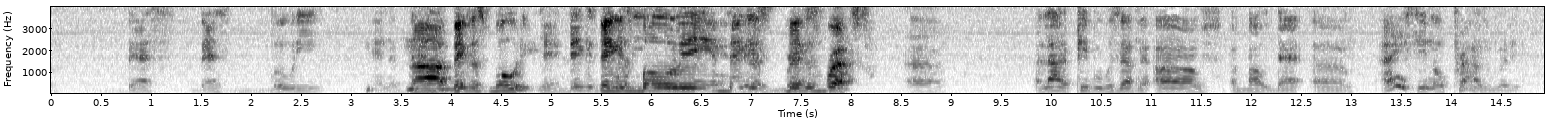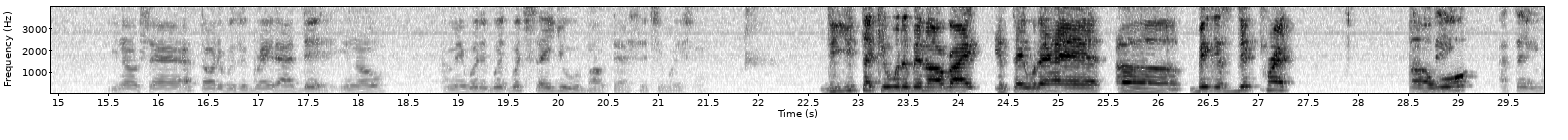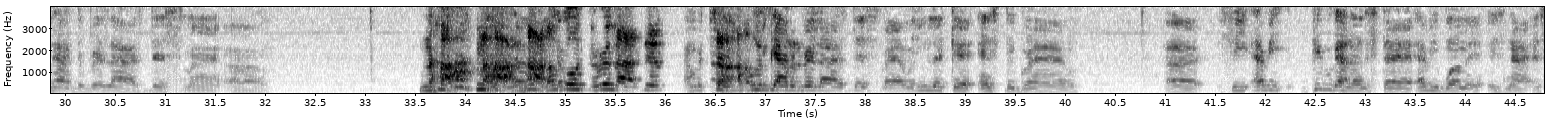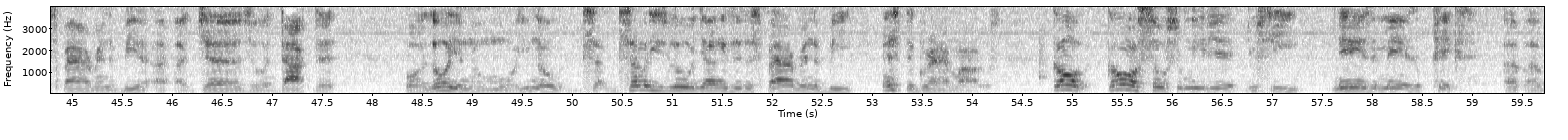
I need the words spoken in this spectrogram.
best best booty and the Nah, biggest booty, yeah biggest biggest booty. booty, and and biggest biggest biggest breasts. Uh, a lot of people was up in arms about that. Um, I ain't see no problem with it. You know what I'm saying? I thought it was a great idea. You know, I mean, what what, what say you about that situation? Do you think it would have been all right if they would have had uh biggest dick print uh, I think- award? I think you have to realize this, man. Uh, Nah, nah, Nah, nah. Don't them- go to realize this. I'm gonna tell you, you gotta gonna- realize this, man. When you look at Instagram, uh, see every people gotta understand every woman is not aspiring to be a, a, a judge or a doctor or a lawyer no more. You know, some, some of these little youngins is aspiring to be Instagram models. Go go on social media, you see millions and millions of pics of, of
